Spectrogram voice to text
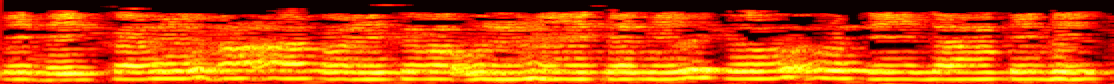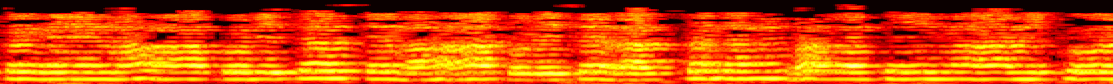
තෙදික්කේ මා කුරිසෝ උන්නේත මේකෝ තේදම් තෙදික්කේ මා කුරිසස්ස මහා කුරිස ලක්ෂණං භවති මානිකෝ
